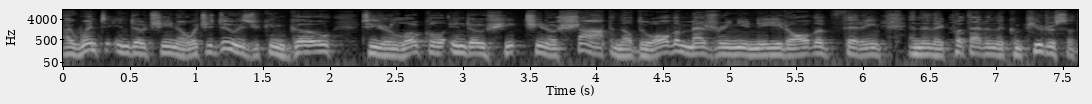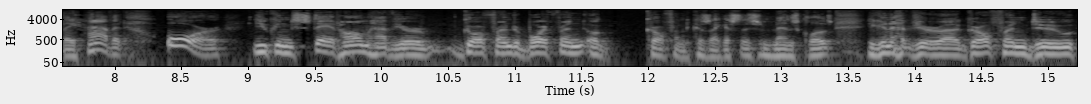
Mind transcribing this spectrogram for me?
I went to Indochino. What you do is you can go to your local Indochino shop and they'll do all the measuring you need, all the fitting, and then they put that in the computer so they have it. Or you can stay at home, have your girlfriend or boyfriend or girlfriend, because I guess this is men's clothes. You can have your uh, girlfriend do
